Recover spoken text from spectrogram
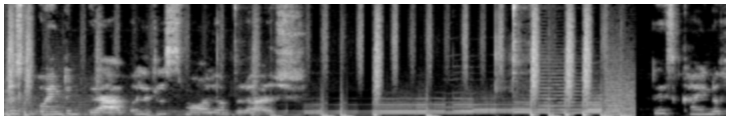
Just going to grab a little smaller brush. This kind of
